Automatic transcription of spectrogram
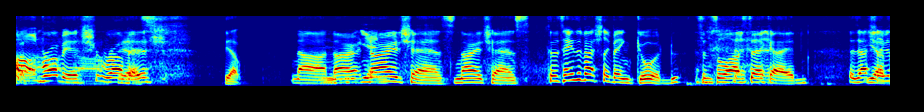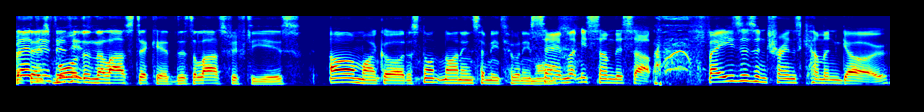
Oh, rubbish, rubbish. Yes. Yep. Nah, no, Yeah. no chance, no chance. Because the teams have actually been good since the last decade. There's actually Yeah, but there- there's there's- more there's- than the last decade. There's the last 50 years. Oh my god, it's not 1972 anymore. Sam, let me sum this up. Phases and trends come and go,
